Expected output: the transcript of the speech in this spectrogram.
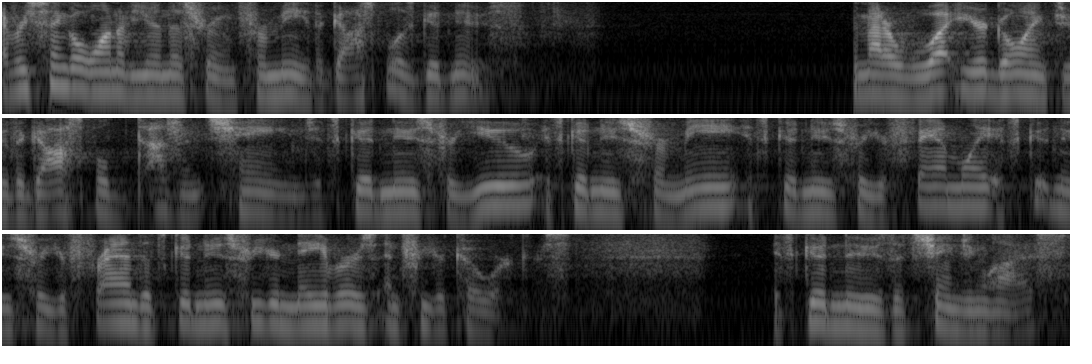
Every single one of you in this room, for me, the gospel is good news. No matter what you're going through, the gospel doesn't change. It's good news for you. It's good news for me. It's good news for your family. It's good news for your friends. It's good news for your neighbors and for your coworkers. It's good news that's changing lives.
